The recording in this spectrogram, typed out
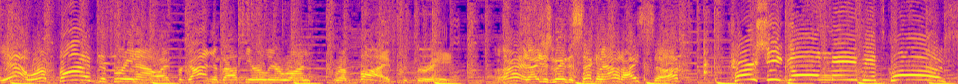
yeah, we're up five to three now. I'd forgotten about the earlier run. We're up five to three. Alright, I just made the second out. I suck. Kershey gone, maybe. It's close.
